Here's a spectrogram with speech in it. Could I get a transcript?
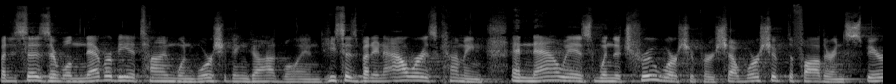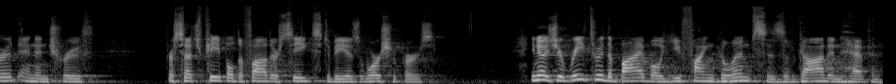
But it says there will never be a time when worshiping God will end. He says, But an hour is coming, and now is when the true worshippers shall worship the Father in spirit and in truth. For such people, the Father seeks to be his worshippers. You know, as you read through the Bible, you find glimpses of God in heaven.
